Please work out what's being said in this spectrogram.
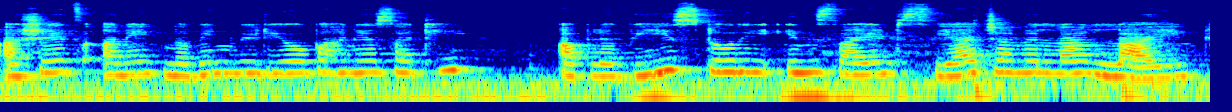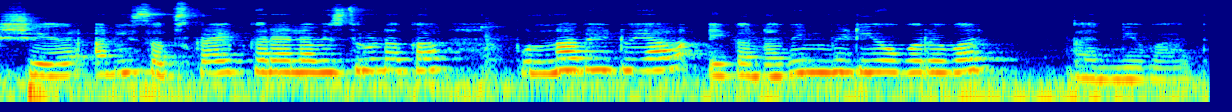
असेच अनेक नवीन व्हिडिओ पाहण्यासाठी आपल्या व्ही स्टोरी इन्साइट्स या चॅनलला लाईक शेअर आणि सबस्क्राईब करायला विसरू नका. पुन्हा भेटूया एका नवीन व्हिडिओ बरोबर. धन्यवाद.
